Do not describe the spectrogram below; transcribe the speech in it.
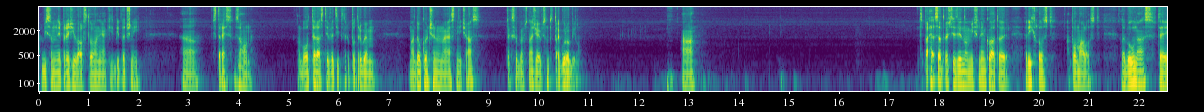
aby som neprežíval z toho nejaký zbytočný uh, stres, zhon. Alebo odteraz tie veci, ktoré potrebujem mať dokončené na jasný čas, tak sa budem snažiť, aby som to tak urobil. A spája sa to ešte s jednou myšlienkou a to je rýchlosť a pomalosť. Lebo u nás v tej,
